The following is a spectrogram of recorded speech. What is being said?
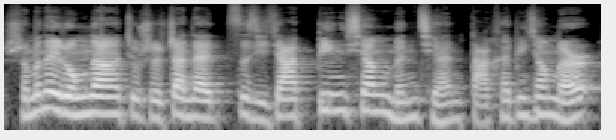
什么内容呢？就是站在自己家冰箱门前，打开冰箱门儿。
